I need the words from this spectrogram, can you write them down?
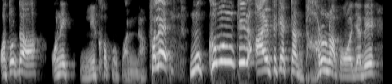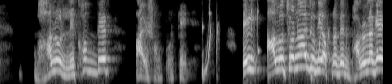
অতটা অনেক লেখকও পান না। ফলে মুখ্যমন্ত্রীর আয় থেকে একটা ধারণা পাওয়া যাবে, ভালো লেখকদের আয় সম্পর্কে। এই আলোচনা যদি আপনাদের ভালো লাগে,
